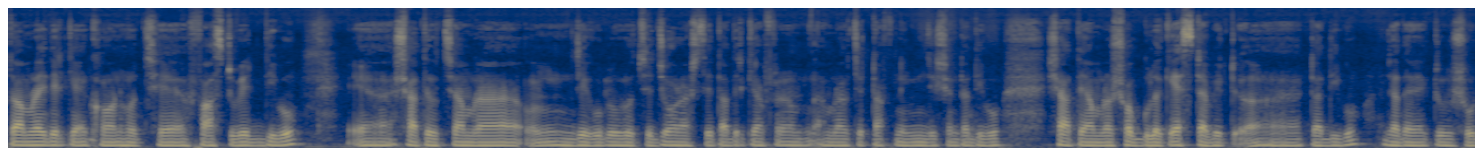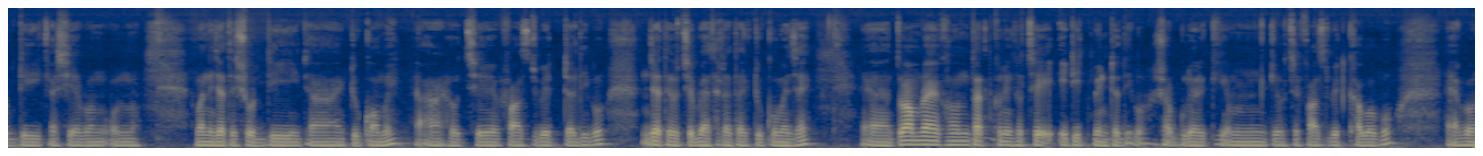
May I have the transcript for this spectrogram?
তো আমরা এদেরকে এখন হচ্ছে ফার্স্ট বেড দিব। সাথে হচ্ছে আমরা যেগুলো হচ্ছে জ্বর আসছে তাদেরকে আপনার, আমরা হচ্ছে টাফনিং ইঞ্জেকশনটা দিব। সাথে আমরা সবগুলোকে অ্যাস্টাবেটটা দিব যাদের একটু সর্দি, কাশি এবং অন্য মানে যাতে সর্দিটা একটু কমে। আর হচ্ছে ফার্স্ট বেডটা দিব যাতে হচ্ছে ব্যথাটা একটু কমে যায়। তো আমরা এখন তাৎক্ষণিক হচ্ছে এই ট্রিটমেন্টটা দিব। সবগুলো আর কি হচ্ছে ফার্স্ট বেড খাওয়াবো। এবং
